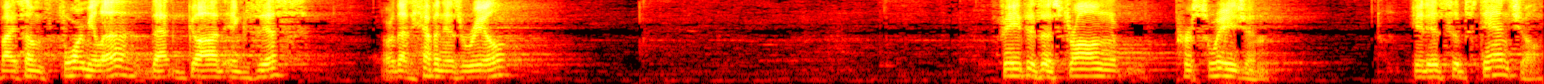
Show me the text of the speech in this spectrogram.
by some formula that God exists or that heaven is real. Faith is a strong persuasion. It is substantial.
